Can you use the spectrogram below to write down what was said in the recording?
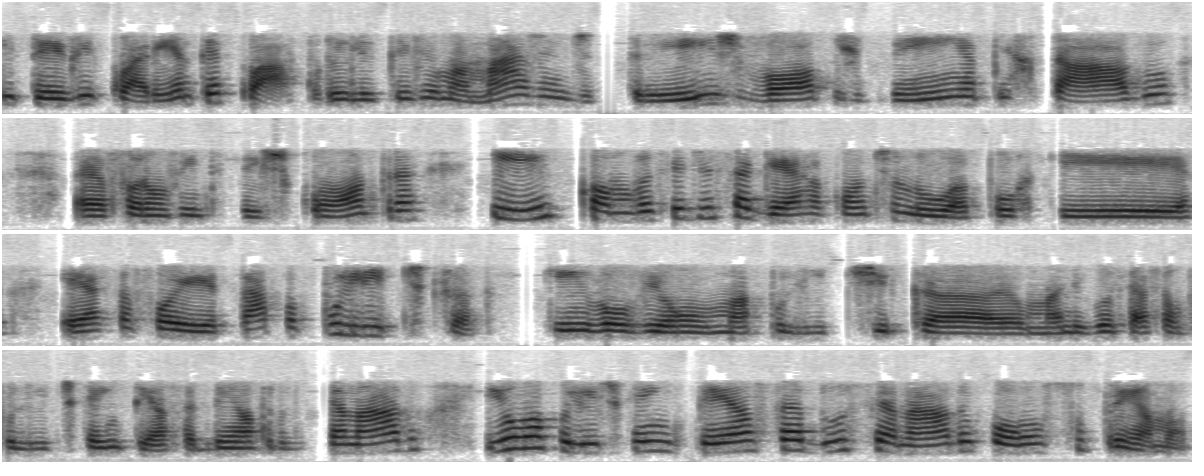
e teve 44. Ele teve uma margem de três votos bem apertado, eh, foram 26 contra. E, como você disse, a guerra continua, porque essa foi a etapa política que envolveu uma política, uma negociação política intensa dentro do Senado e uma política intensa do Senado com o Supremo.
